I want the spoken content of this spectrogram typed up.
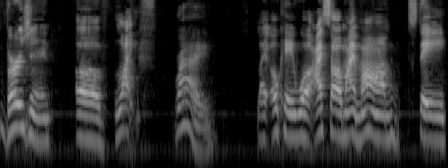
version of life. Right. like okay well i saw my mom stay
